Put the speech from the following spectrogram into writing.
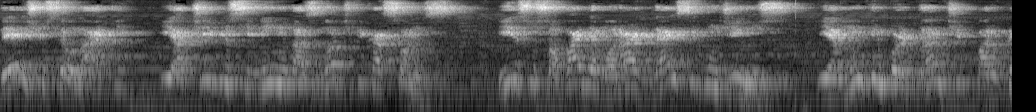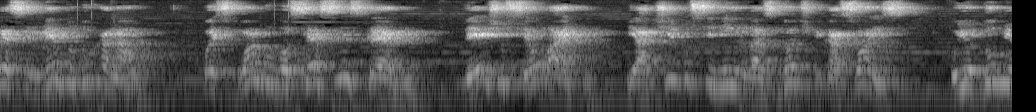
deixe o seu like e ative o sininho das notificações. Isso só vai demorar 10 segundinhos e é muito importante para o crescimento do canal, pois quando você se inscreve, deixe o seu like e ative o sininho das notificações, o YouTube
